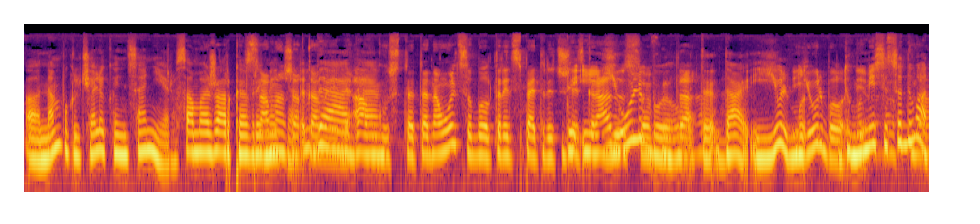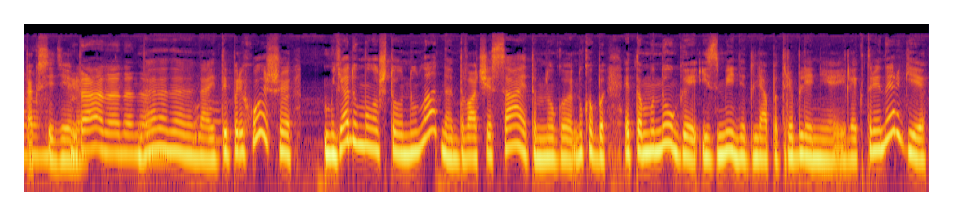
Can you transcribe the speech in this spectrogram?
а, нам выключали кондиционер. Самое жаркое время. Самое жаркое да, время. Да. Август. Это на улице было 35-36 да, градусов. Июль был. Да, это, да июль. Июль был. Мы месяца два да. так сидели. Да, да, да. Да, да, да, да. И ты приходишь и я думала, что ну ладно, два часа это много, ну как бы это многое изменит для потребления электроэнергии,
